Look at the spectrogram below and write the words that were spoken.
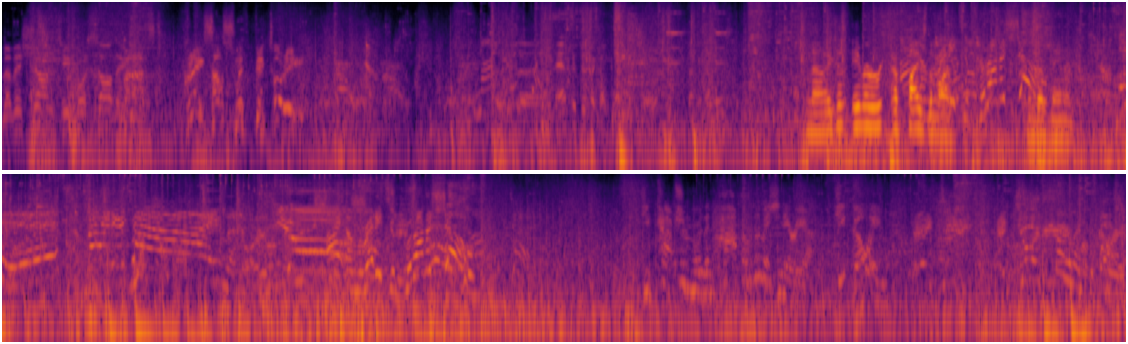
The Vishanti foresaw this. Fast! Grace us with victory! The panther just like a white shield. No, it just it applies the mark to put on and does damage. It's spider time! I am ready to put on a show. You've captured more than half of the mission area. Keep going. Hey, T! Enjoy the I like the amplifier!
